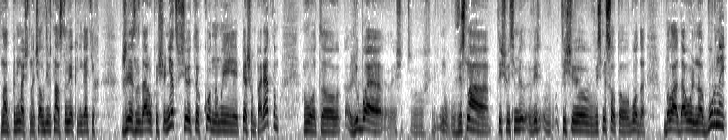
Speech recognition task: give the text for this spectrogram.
надо понимать, что начало 19 века никаких железных дорог еще нет, все это конным и пешим порядком. Вот, э, любая значит, ну, весна 1800 года была довольно бурной,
